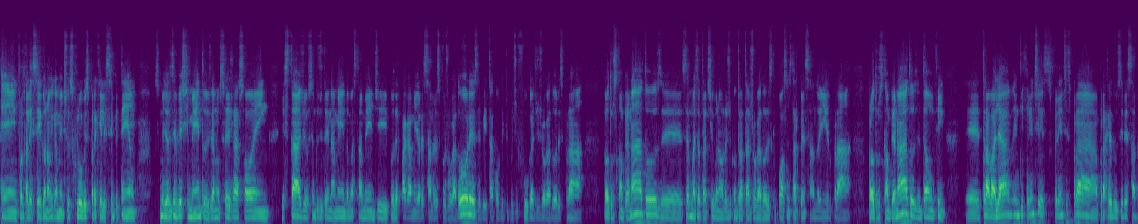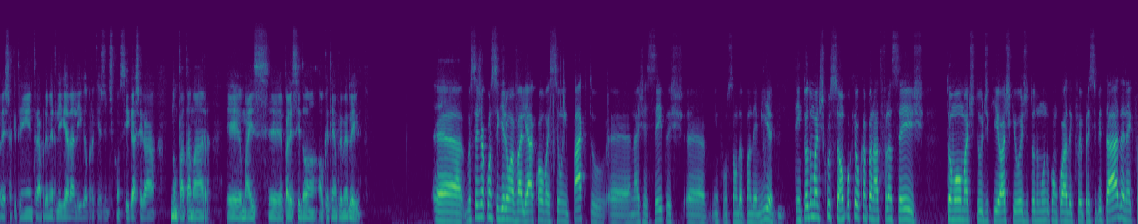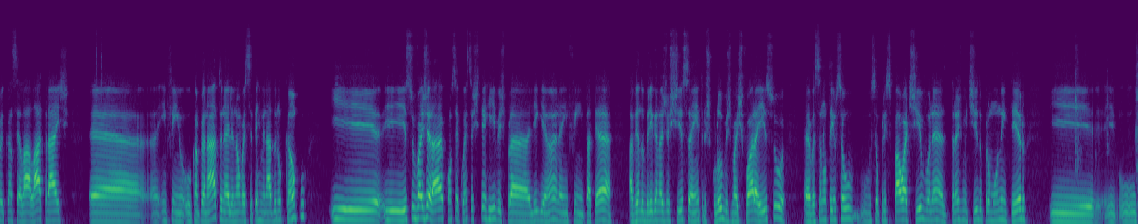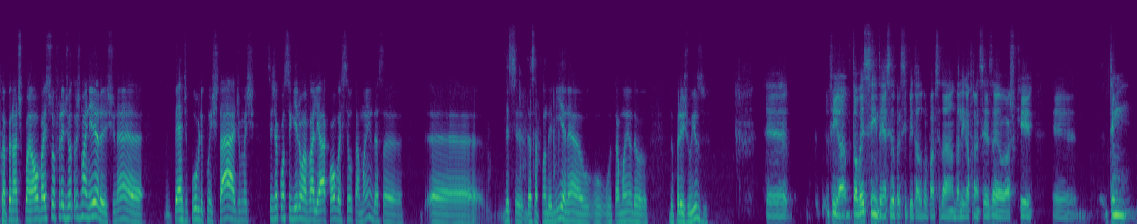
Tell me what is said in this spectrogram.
em fortalecer economicamente os clubes para que eles sempre tenham os melhores investimentos, já não seja só em estádio ou centro de treinamento, mas também de poder pagar melhores salários para os jogadores, evitar qualquer tipo de fuga de jogadores para para outros campeonatos, eh, ser mais atrativo na hora de contratar jogadores que possam estar pensando em ir para outros campeonatos. Então, enfim, eh, trabalhar em diferentes frentes para reduzir essa brecha que tem entre a Premier League e a La Liga para que a gente consiga chegar num patamar é, mais é, parecido ao que tem a Premier League. É, vocês já conseguiram avaliar qual vai ser o impacto é, nas receitas é, em função da pandemia? Tem toda uma discussão, porque o campeonato francês tomou uma atitude que eu acho que hoje todo mundo concorda que foi precipitada, né, que foi cancelar lá atrás, é, enfim, o campeonato, né, ele não vai ser terminado no campo, e, e, isso vai gerar consequências terríveis para a Ligue 1, né? enfim, está até havendo briga na justiça entre os clubes, mas fora isso, é, você não tem o seu, o seu principal ativo né, transmitido para o mundo inteiro, e, e, o campeonato espanhol vai sofrer de outras maneiras, né? perde público em estádio, mas vocês já conseguiram avaliar qual vai ser o tamanho dessa, é, desse, dessa pandemia, né? o, o, o tamanho do do prejuízo? É, enfim, talvez sim tenha sido precipitado por parte da, da Liga Francesa. Eu acho que é, tem,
